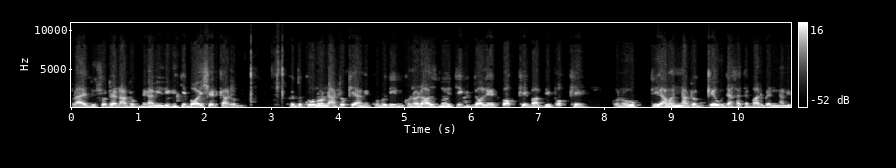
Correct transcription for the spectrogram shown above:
প্রায় দুশোটা নাটক নিয়ে আমি লিখেছি বয়সের কারণে। কিন্তু কোনো নাটকে আমি কোনোদিন কোনো রাজনৈতিক দলের পক্ষে বা বিপক্ষে কোনো উক্তি আমার নাটক কেউ দেখাতে পারবেন না। আমি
